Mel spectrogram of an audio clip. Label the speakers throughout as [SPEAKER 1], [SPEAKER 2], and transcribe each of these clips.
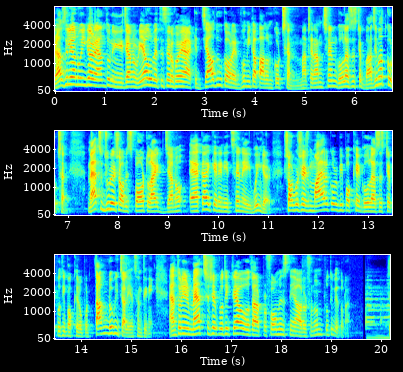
[SPEAKER 1] Brazilian winger Antony Real Real বেতিসের হয়ে এক জাদুকরের ভূমিকা পালন করছেন। মাঠে নামছেন, গোল অ্যাসিস্টে বাজিমাত করছেন। ম্যাচ জুড়ে সব স্পট লাইট যেন একাই কেড়ে নিচ্ছেন এই উইঙ্গার। সর্বশেষ মায়ারকোর বিপক্ষে গোল অ্যাসিস্টে প্রতিপক্ষের ওপর তাণ্ডবই চালিয়েছেন তিনি। অ্যান্টনির ম্যাচ শেষের প্রতিক্রিয়া ও তার পারফরমেন্স নিয়ে আরও শুনুন প্রতিবেদনা।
